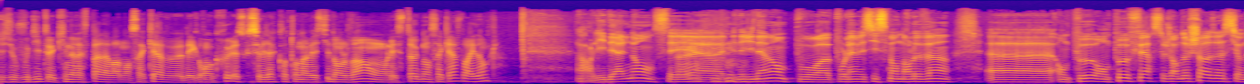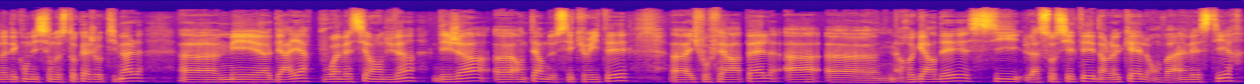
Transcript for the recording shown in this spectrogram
je vous dites qui ne rêve pas d'avoir dans sa cave des grands crus. Est-ce que ça veut dire que quand on investit dans le vin, on les stocke dans sa cave, par exemple? Alors l'idéal non, c'est euh, bien évidemment pour, euh, pour l'investissement dans le vin, euh, on, peut, on peut faire ce genre de choses hein, si on a des conditions de stockage optimales, mais derrière pour investir dans du vin, déjà en termes de sécurité, il faut faire appel à regarder si la société dans laquelle on va investir,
